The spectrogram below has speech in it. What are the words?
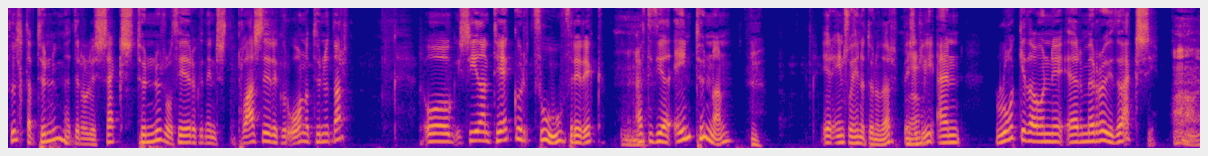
fullt af tunnum, þetta er alveg sex tunnur og þið eru einhvern veginn plasiður ykkur óna tunnurnar og síðan tekur þú, Friðrik eftir því að ein tunnan er eins og hinna tunnurnar basically, en lokið á henni er með rauðu exi. Ah,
